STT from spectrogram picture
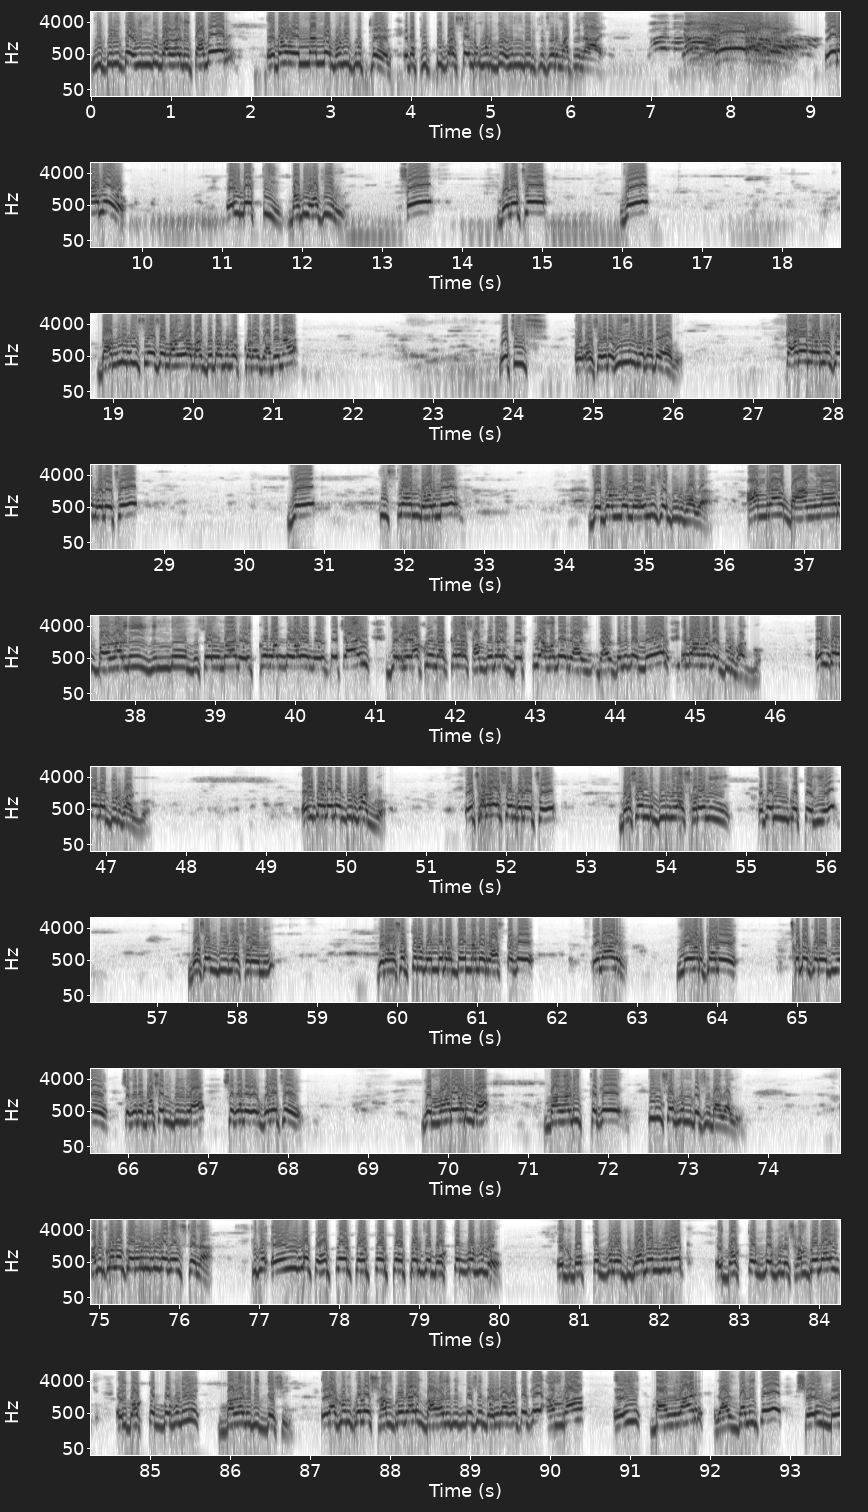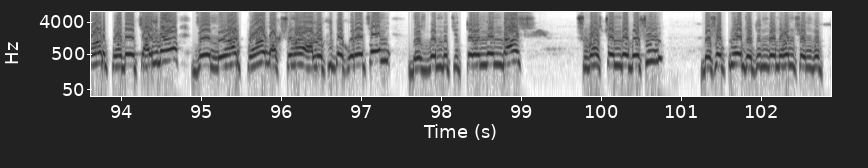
নিপীড়িত হিন্দু বাঙালি তাদের এবং অন্যান্য ভূমিপুত্রের। এটা ফিফটি পার্সেন্ট উর্দু হিন্দির কিছুর মাটি নয়। এর আগে এই ব্যক্তি ববি হাকিম, সে বলেছে যে ডাব্লিউবিসিএস এ বাংলা বাধ্যতামূলক করা যাবে না। পঁচিশ সেখানে হিন্দি ঢোকাতে হবে। তারও সে বলেছে যে ইসলাম ধর্মে যে জন্ম নেয়নি সে দুর্ভাগা। আমরা বাংলার বাঙালি, হিন্দু, মুসলমান ঐক্যবদ্ধভাবে বলতে চাই যে এরকম একখানা সাম্প্রদায়িক ব্যক্তি আমাদের রাজ- রাজধানীতে মেয়র, এটা আমাদের দুর্ভাগ্য। এইটা আমাদের দুর্ভাগ্য। এইটা আমাদের দুর্ভাগ্য। এছাড়াও সে বলেছে, বসন্ত বিড়লা সরণি ওপেনিং করতে গিয়ে, বসন্ত বিড়লা সরণি, যেটা অশোকতরু বন্দ্যোপাধ্যায়ের নামের রাস্তাকে এনার মেয়র কালে ছোট করে দিয়ে সেখানে বসন্ত বিড়লা সেখানে বলেছে যে মারোয়ারিরা বাঙালির থেকে তিনশো গুণ বেশি বাঙালি। আমি কোনো কমিউনিটির এগেনস্টে না। কিন্তু এই যে পরপর পরপর পরপর যে বক্তব্যগুলো, এই বক্তব্যগুলো বিভাজনমূলক, এই বক্তব্যগুলো সাম্প্রদায়িক, এই বক্তব্যগুলি বাঙালি বিদ্বেষী। এরকম কোন সাম্প্রদায়িক বাঙালি বিদ্বেষী বহিরাগতকে আমরা এই বাংলার রাজধানীতে সেই মেয়র পদে চাই না, যে মেয়র পদ একসময় আলোকিত করেছেন দেশবন্ধু চিত্তরঞ্জন দাস, সুভাষচন্দ্র বসু, দেশপ্রিয় যতীন্দ্রমোহন সেনগুপ্ত।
